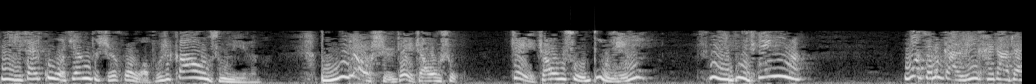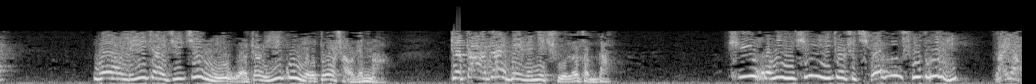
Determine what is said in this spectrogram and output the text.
你在过江的时候，我不是告诉你了吗？不要使这招数，这招数不灵。你不听啊？我怎么敢离开大寨？我要离寨去救你。我这一共有多少人马？这大寨被人家取了怎么办？徐晃一听，你这是强词夺理！来呀，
